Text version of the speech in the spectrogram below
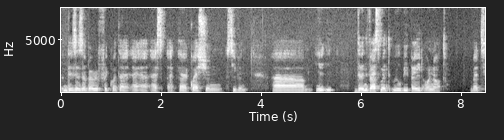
This is a very frequent uh, uh, uh, question, Stephen. Um, the investment will be paid or not. But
